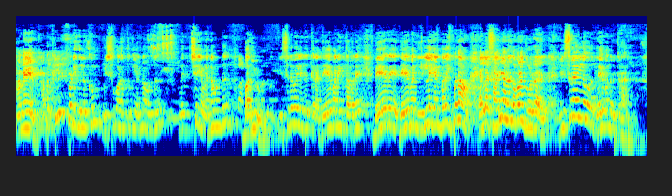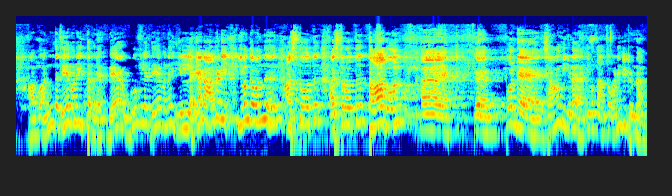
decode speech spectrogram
அமேன் அப்ப கீழ்ப்படிதலுக்கும் விசுவாசத்துக்கும் என்ன உண்டு? நிச்சயம் என்ன உண்டு? பதில் உண்டு. இஸ்ரவேலில் இருக்கிற தேவனை தவிர வேற தேவன் இல்லை என்பதை இப்பதான் எல்லாம் சரியானதுக்கு அப்புறம் சொல்றாரு. இஸ்ரேலில் ஒரு தேவன் இருக்கிறாரு. அவ் அந்த தேவனை தவிர வேற பூமியில தேவனே இல்லை. ஏன்னா ஆல்ரெடி இவங்க வந்து அஸ்தோத்து அஸ்தரோத்து தாகோன் போன்ற சாமிகளை இவங்க அங்கே வணங்கிட்டு இருந்தாங்க.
